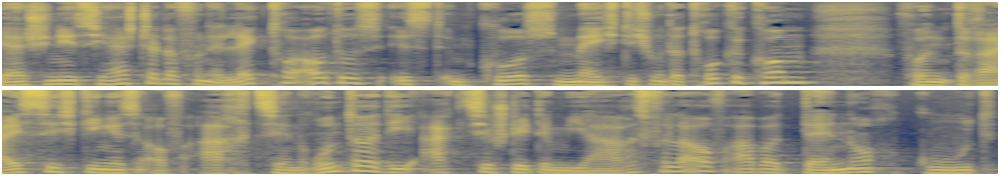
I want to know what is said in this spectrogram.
Der chinesische Hersteller von Elektroautos ist im Kurs mächtig unter Druck gekommen. Von 30 ging es auf 18 runter. Die Aktie steht im Jahresverlauf aber dennoch gut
